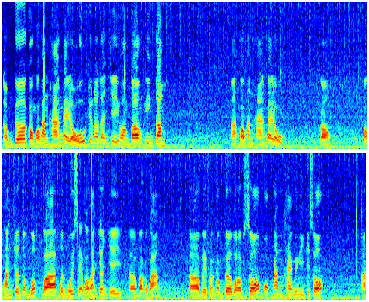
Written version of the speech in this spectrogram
Động cơ còn bảo hành hãng đầy đủ cho nên anh chị hoàn toàn yên tâm. À, bảo hành hãng đầy đủ. Còn bảo hành trên toàn quốc và bên Huy sẽ bảo hành cho anh chị à, và các bạn à, về phần động cơ và hộp số một năm 20.000 km số. À,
